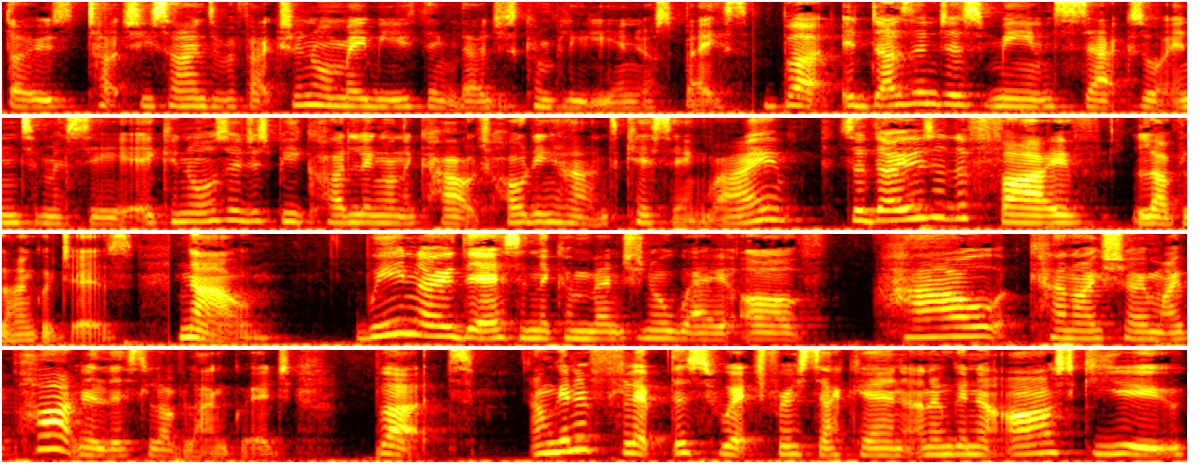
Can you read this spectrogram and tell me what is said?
those touchy signs of affection, or maybe you think they're just completely in your space. But it doesn't just mean sex or intimacy, it can also just be cuddling on the couch, holding hands, kissing, right? So, those are the five love languages. Now, we know this in the conventional way of how can I show my partner this love language? But I'm going to flip the switch for a second and I'm going to ask you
